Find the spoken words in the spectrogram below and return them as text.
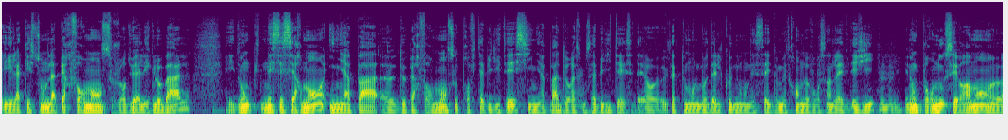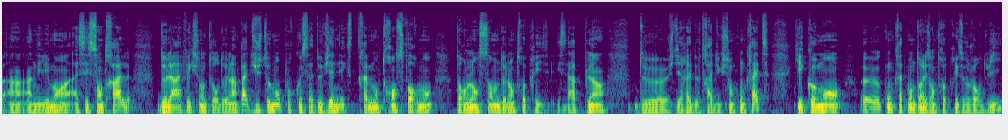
et la question de la performance, aujourd'hui, elle est globale. Et donc, nécessairement, il n'y a pas euh, de performance ou de profitabilité s'il n'y a pas de responsabilité. C'est d'ailleurs exactement le modèle que nous, on essaye de mettre en œuvre au sein de la FDJ. Mhm. Et donc, pour nous, c'est vraiment euh, un, élément assez central de la réflexion autour de l'impact, justement pour que ça devienne extrêmement transformant dans l'ensemble de l'entreprise. Et ça a plein de, je dirais, de traductions concrètes, qui est comment, concrètement, dans les entreprises aujourd'hui,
